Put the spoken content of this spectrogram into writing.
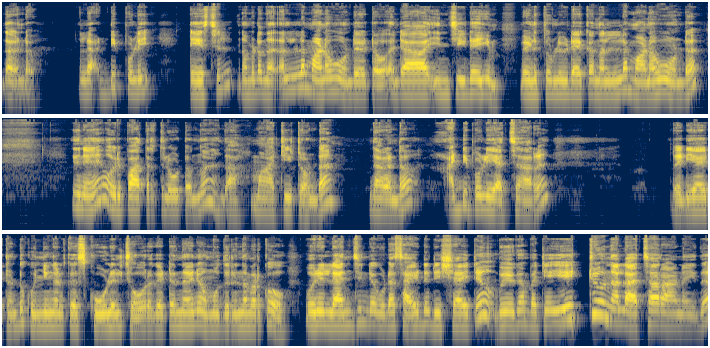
ഇതാ കണ്ടോ നല്ല അടിപൊളി ടേസ്റ്റിൽ നമ്മുടെ നല്ല മണവും ഉണ്ട് കേട്ടോ. എന്റെ ആ ഇഞ്ചിയുടെയും വെളുത്തുള്ളിയുടെയൊക്കെ നല്ല മണവും ഉണ്ട്. ഇതിനെ ഒരു പാത്രത്തിലോട്ടൊന്ന് ഇതാ മാറ്റിയിട്ടുണ്ട്. ഇതാ കണ്ടോ? അടിപൊളി അച്ചാർ റെഡി ആയിട്ടുണ്ട് കുഞ്ഞുങ്ങൾക്ക് സ്കൂളിൽ ചോറ് കെട്ടുന്നതിനോ മുതിർന്നവർക്കോ ഒരു ലഞ്ചിന്റെ കൂടെ സൈഡ് ഡിഷായിട്ട് ഉപയോഗിക്കാൻ പറ്റിയ ഏറ്റവും നല്ല അച്ചാറാണ് ഇത്.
